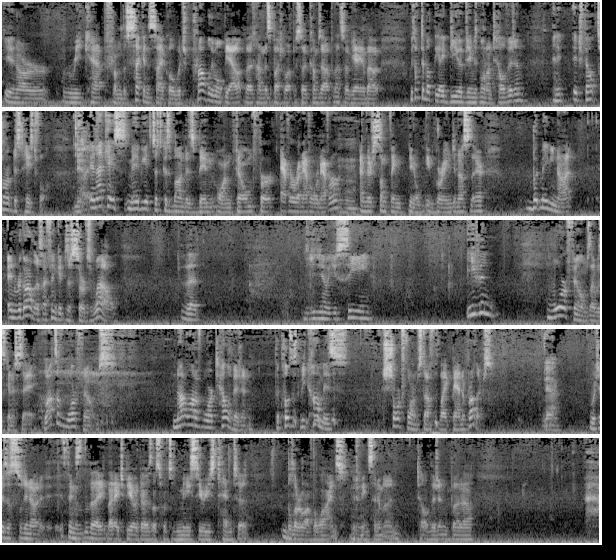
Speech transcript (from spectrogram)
in our recap from the second cycle, which probably won't be out by the time this special episode comes out, but that's okay. About we talked about the idea of James Bond on television, and it, it felt sort of distasteful. Yeah. Uh, in that case, maybe it's just because Bond has been on film forever and ever and ever, and there's something you know ingrained in us there. But maybe not. And regardless, I think it just serves well that you, you know you see even war films. I was going to say lots of war films, not a lot of war television. The closest we come is short form stuff like Band of Brothers Yeah. which is just you know things that, that HBO does. Those sorts of miniseries tend to blur a lot of the lines between cinema and television. But uh,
